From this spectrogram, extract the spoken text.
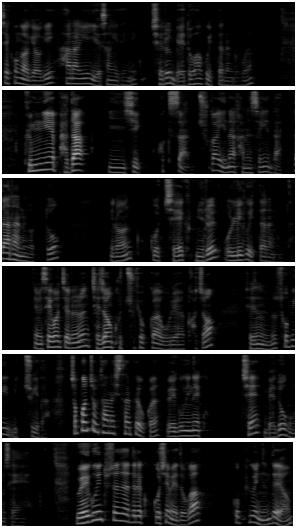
채권 가격이 하락이 예상이 되니 국채를 매도하고 있다는 거고요. 금리의 바닥 인식 확산, 추가 인하 가능성이 낮다라는 것도 이런 국고채의 금리를 올리고 있다는 겁니다. 세 번째로는 재정 구축 효과 우려가 커져 재정도 소비 위축이다. 첫 번째부터 하나씩 살펴볼까요? 외국인의 국채 매도 공세. 외국인 투자자들의 국고채 매도가 꼽히고 있는데요.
